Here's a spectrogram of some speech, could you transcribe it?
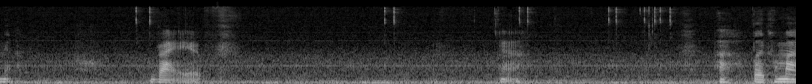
เนี่ย drive อ่าอ่าเปิดเข้ามา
